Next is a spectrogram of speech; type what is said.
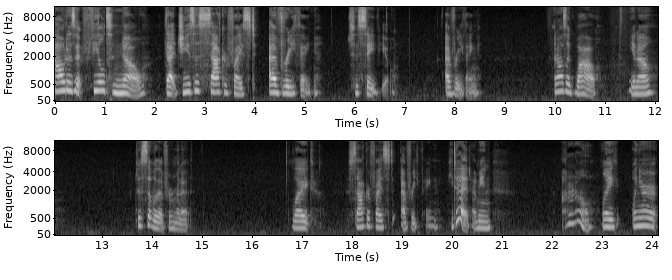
how does it feel to know that Jesus sacrificed everything to save you? Everything. And I was like, wow, you know? Just sit with it for a minute. Like, sacrificed everything. He did. I mean, I don't know. Like, when you're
